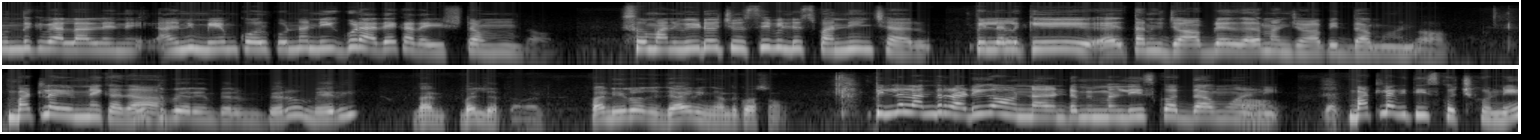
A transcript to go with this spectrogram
ముందుకు వెళ్ళాలని అని మేము కోరుకున్నా నీకు కూడా అదే కదా ఇష్టం. సో మన వీడియో చూసి వీళ్ళు స్పందించారు. పిల్లలకి తనకి జాబ్ లేదు కదా మనం జాబ్ ఇద్దాము అని. బట్టలు అవి ఉన్నాయి కదా. పేరు ఏం పేరు మీ పేరు? మేరీ? రండి బయలుదేరుతాం రండి రండి ఈరోజు జాయినింగ్ అందుకోసం. పిల్లలందరూ రెడీగా ఉన్నారంట మిమ్మల్ని తీసుకొద్దాము అని. బట్టలు అవి తీసుకొచ్చుకోండి.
